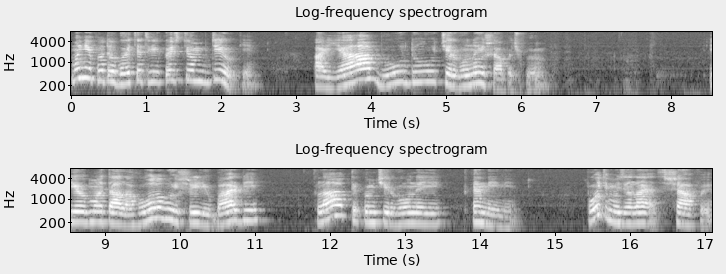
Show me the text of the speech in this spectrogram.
Мені подобається твій костюм бділки, а я буду червоною шапочкою. І обмотала голову і шию Барбі клаптиком червоної тканини. Потім узяла з шафи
